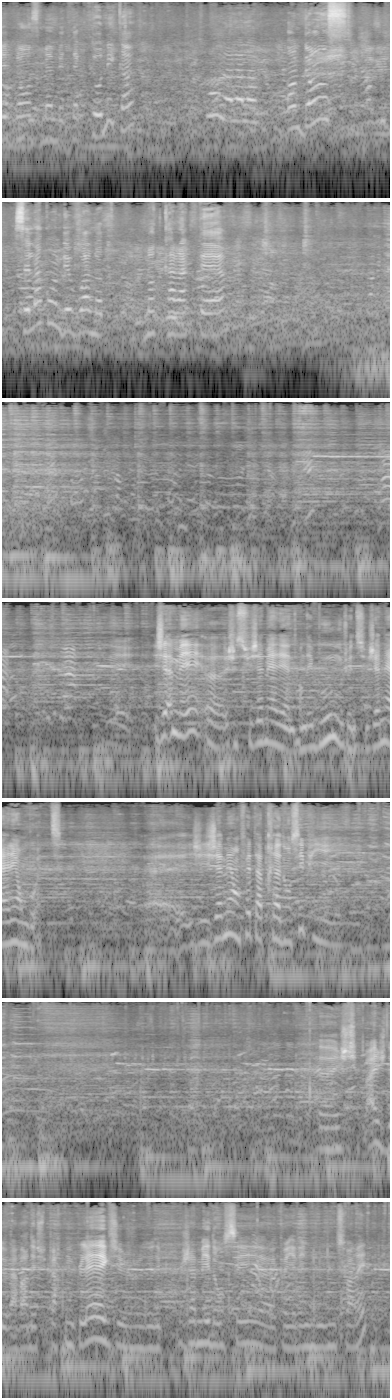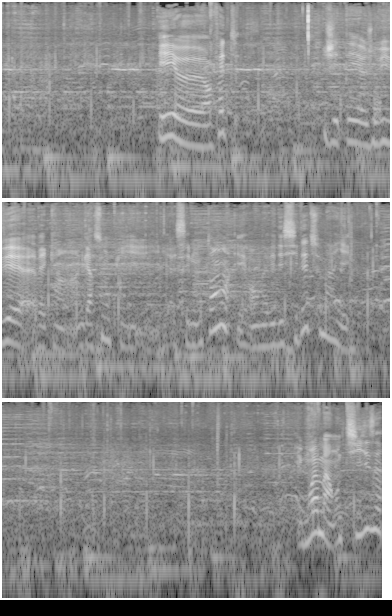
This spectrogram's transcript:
je danse même les tectoniques. Hein. Oh là là là. On danse, c'est là qu'on dévoile notre, notre caractère. Jamais, euh, je suis jamais allée dans des booms, je ne suis jamais allée en boîte. Euh, j'ai jamais en fait appris à danser, puis Euh, je sais pas, je devais avoir des super complexes, je n'ai jamais dansé euh, quand il y avait une, soirée. Et euh, en fait, j'étais, je vivais avec un, garçon depuis assez longtemps et on avait décidé de se marier. Et moi, ma hantise,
